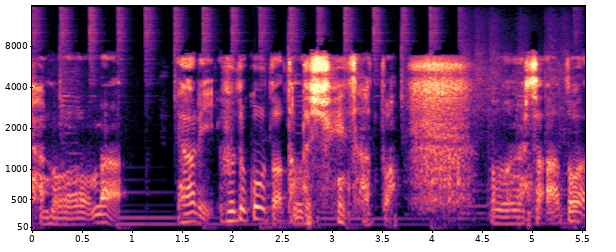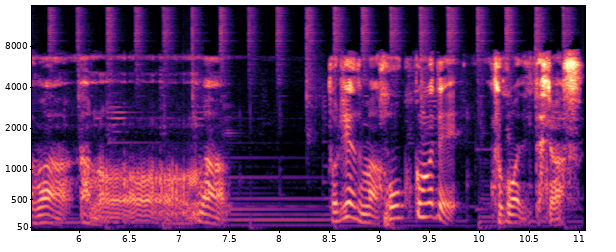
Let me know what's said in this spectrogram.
あの、まあ、やはり、フードコートは楽しいなと 思いました。あとは、まあ、あの、まあ、とりあえず、まあ、報告まで、そこまでいたします。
